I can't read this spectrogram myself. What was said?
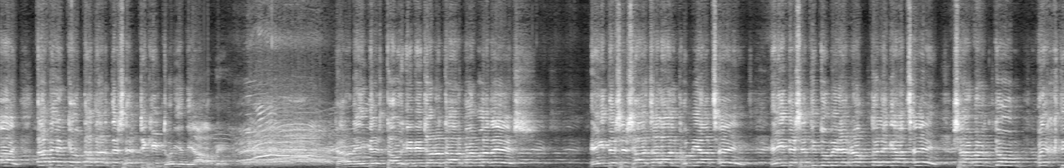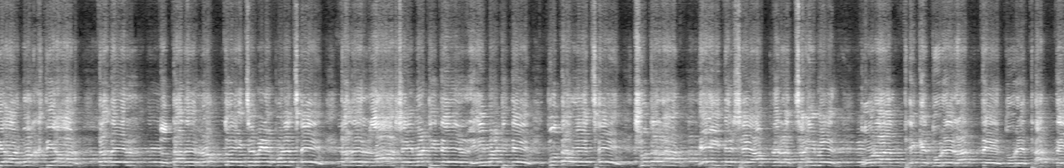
হয়, তাদেরকেও দাদার দেশের টিকিট ধরিয়ে দেওয়া হবে। কারণ এই দেশ তাওহিদি জনতার এই দেশে শাহজালাল ঘুমিয়ে আছে, এই দেশে তিতুমিরের রক্ত লেগে আছে, শাহ মাকদুম, বখতিয়ার তাদের তাদের রক্ত এই জমিনে পড়েছে, তাদের লাশ এই মাটিতে এই মাটিতে পোতা রয়েছে। সুতরাং এই দেশে আপনারা চাইবেন কোরআন থেকে দূরে রাখতে, দূরে থাকতে,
